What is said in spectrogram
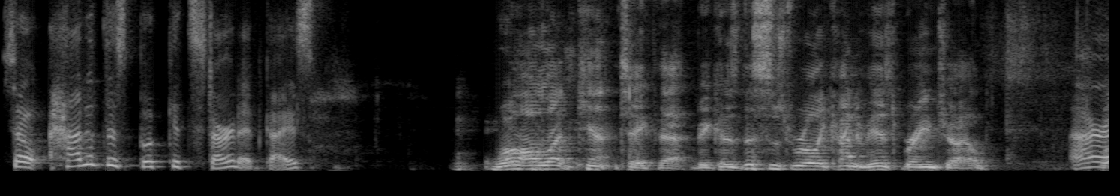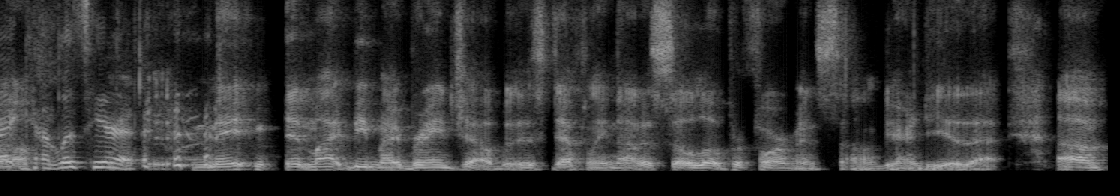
So how did this book get started, guys? Well, I'll let Kent take that because this is really kind of his brainchild. All right, well, Kent, let's hear it. it, may, it might be my brain brainchild, but it's definitely not a solo performance. I'll guarantee you that. Um,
